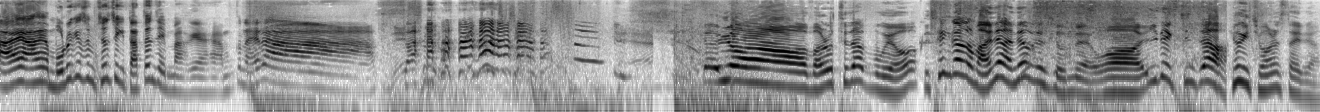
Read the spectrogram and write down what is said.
아예 아예 모르겠으면 전세기 다 던져 임마. 야, 아무거나 해라. 야, 이야 바로 트잡 보고요. 생각을 많이 안 해도 돼서 좋네. 와 이 덱 진짜 형이 좋아하는 스타일이야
